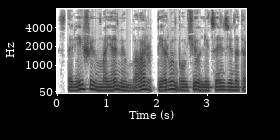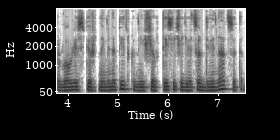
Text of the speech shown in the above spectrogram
Старейший в Майами бар первым получил лицензию на торговлю спиртными напитками еще в 1912 году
